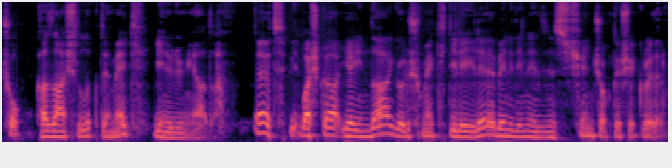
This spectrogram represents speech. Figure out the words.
çok kazançlılık demek yeni dünyada. Evet bir başka yayında görüşmek dileğiyle beni dinlediğiniz için çok teşekkür ederim.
